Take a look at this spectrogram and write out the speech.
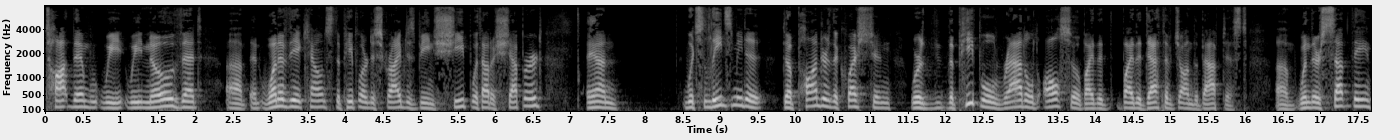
taught them. We, we know that uh, at one of the accounts, the people are described as being sheep without a shepherd. And which leads me to, to ponder the question were the people rattled also by the, by the death of John the Baptist? Um, when there's something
